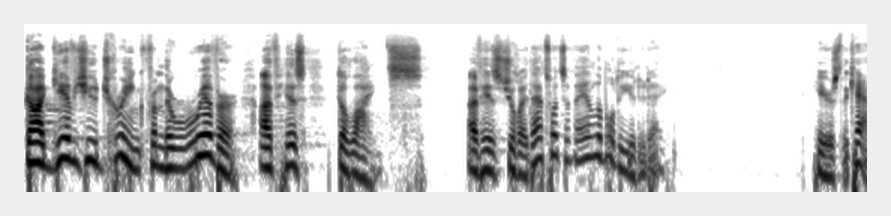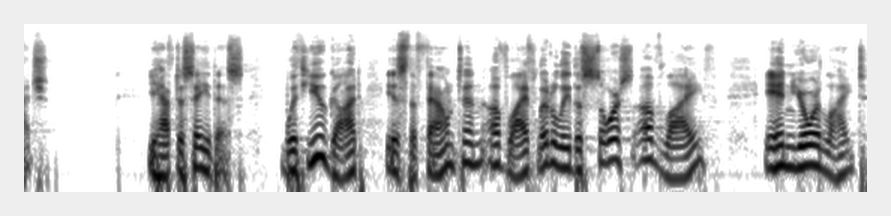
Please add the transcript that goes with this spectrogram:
God gives you drink from the river of His delights, of His joy. That's what's available to you today. Here's the catch you have to say this with you, God, is the fountain of life, literally the source of life. In your light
